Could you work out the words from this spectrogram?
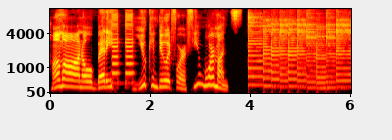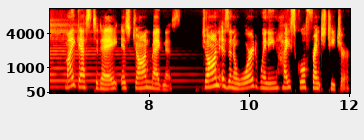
come on, old Betty. You can do it for a few more months. My guest today is John Magnus. John is an award winning high school French teacher,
